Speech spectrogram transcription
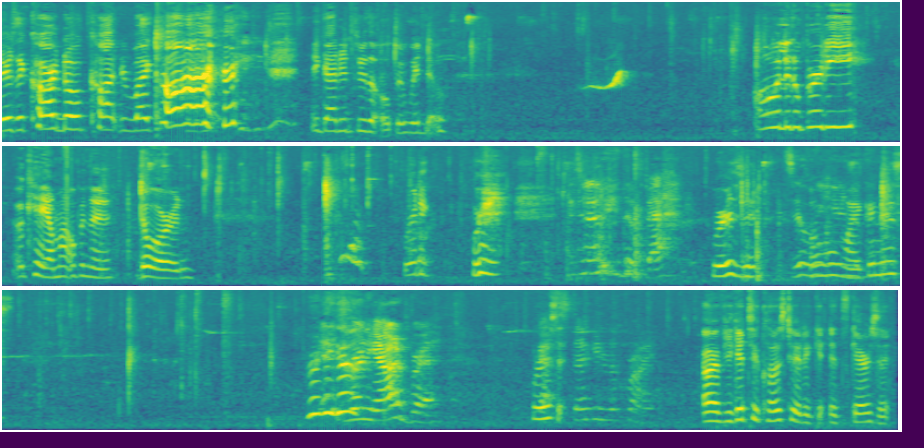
There's a cardinal caught in my car. it got in through the open window. Oh, little birdie. Okay, I'm gonna open the door and where did where It's really the back. where is it? Oh my goodness. Where'd he go? running out of breath. Where is Got it? Stuck in the front. Oh, if you get too close to it, it, it scares it.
